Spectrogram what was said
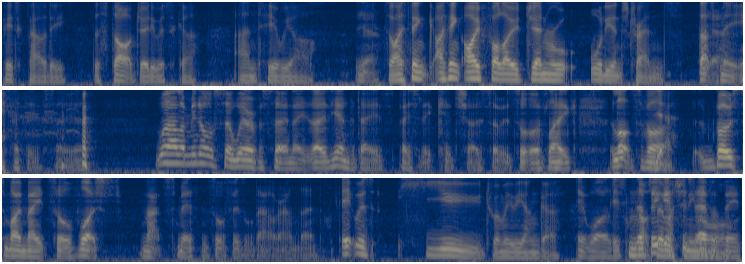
Peter Capaldi, the start of Jodie Whittaker, and here we are. Yeah, So I think I think I follow general audience trends. That's yeah, me. I think so. Yeah. well, I mean, also we're of a certain age. Like, at the end of the day, it's basically a kid show, so it's sort of like lots of our Yeah. most of my mates sort of watched Matt Smith and sort of fizzled out around then. It was huge when we were younger. It was It's the not so biggest much it's ever been.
